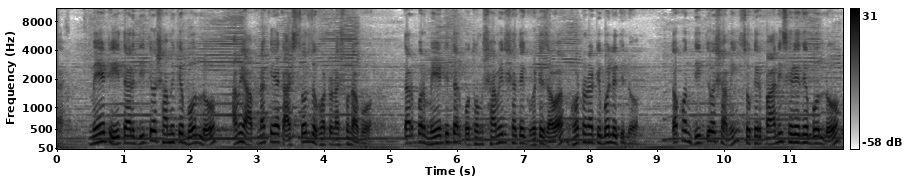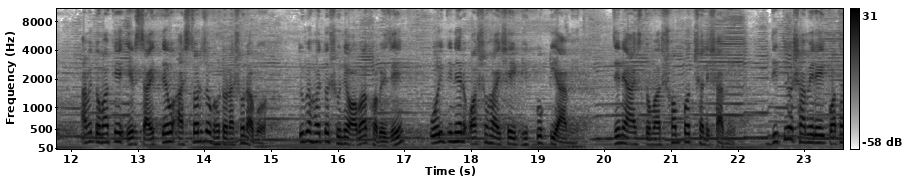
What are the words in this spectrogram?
না। মেয়েটি তার দ্বিতীয় স্বামীকে বলল, আমি আপনাকে এক আশ্চর্য ঘটনা শোনাবো। তারপর মেয়েটি তার প্রথম স্বামীর সাথে ঘটে যাওয়া ঘটনাটি বলে দিল। তখন দ্বিতীয় স্বামী চোখের পানি ছেড়ে দিয়ে বলল, আমি তোমাকে এর চাইতেও আশ্চর্য ঘটনা শোনাবো। তুমি হয়তো শুনে অবাক হবে যে ওই দিনের অসহায় সেই ভিক্ষুকটি আমি জেনে আজ তোমার সম্পদশালী স্বামী। দ্বিতীয় স্বামীর এই কথা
